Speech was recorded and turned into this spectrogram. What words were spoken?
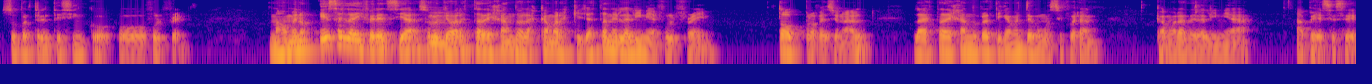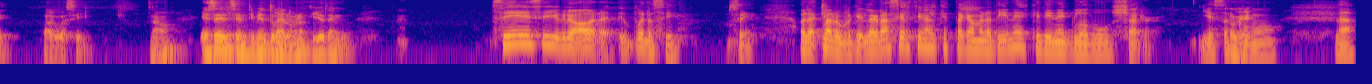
Super 35 o full frame. Más o menos esa es la diferencia, solo que mm. ahora está dejando a las cámaras que ya están en la línea full frame, top profesional, la está dejando prácticamente como si fueran cámaras de la línea APS-C o algo así. ¿No? Ese es el sentimiento, por lo menos, que yo tengo. Sí, sí, yo creo. Ahora, eh, bueno, sí. Sí. Ahora, claro, porque la gracia al final que esta cámara tiene es que tiene Global Shutter. Y eso es como la...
